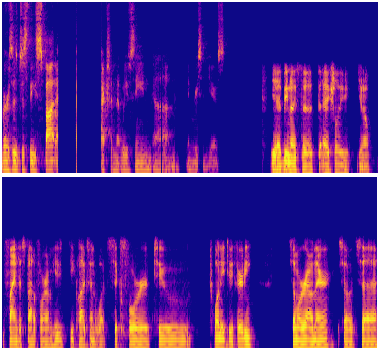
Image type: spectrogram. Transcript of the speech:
versus just the spot action that we've seen um, in recent years yeah, it'd be nice to to actually you know find a spot for him. He he clocks in at what six four two twenty two thirty somewhere around there. So it's uh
